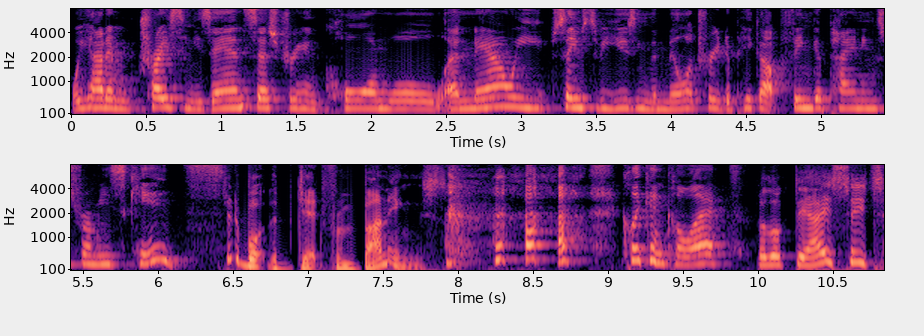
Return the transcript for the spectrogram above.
We had him tracing his ancestry in Cornwall, and now he seems to be using the military to pick up finger paintings from his kids. Should have bought the jet from Bunnings. Click and collect. But look, the ACT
